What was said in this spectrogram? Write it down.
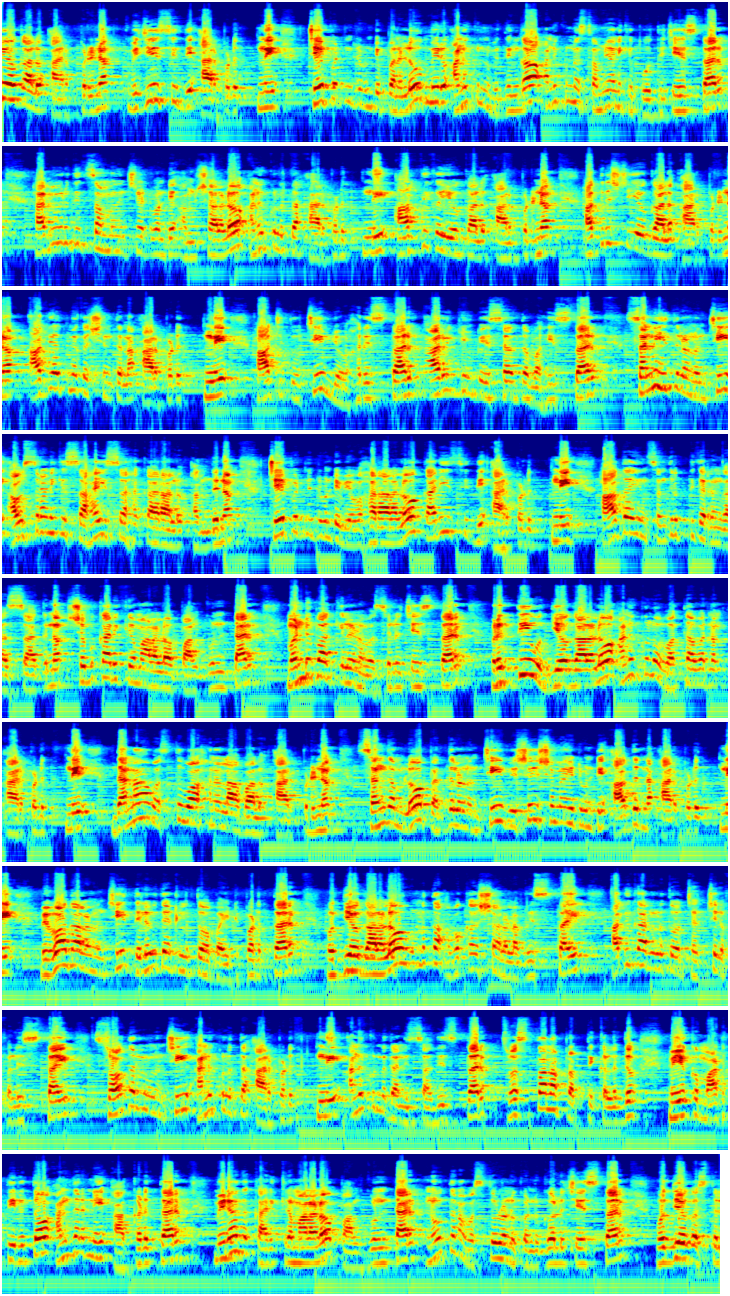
శుభయోగాలు ఏర్పడిన విజయసిద్ధి ఏర్పడుతుంది. చేపట్టినటువంటి పనులు మీరు అనుకున్న విధంగా అనుకున్న సమయానికి పూర్తి చేస్తారు. అభివృద్ధికి సంబంధించినటువంటి అంశాలలో అనుకూలత ఏర్పడుతుంది. ఆర్థిక యోగాలు ఏర్పడిన అదృష్ట యోగాలు ఏర్పడిన ఆధ్యాత్మిక చింతన ఏర్పడుతుంది. ఆచితూచి వ్యవహరిస్తారు. ఆరోగ్యంపై శ్రద్ధ వహిస్తారు. సన్నిహితుల నుంచి అవసరానికి సహాయ సహకారాలు అందిన చేపట్టినటువంటి వ్యవహారాలలో కార్యసిద్ధి ఏర్పడుతుంది. ఆదాయం సంతృప్తికరంగా సాగిన శుభ కార్యక్రమాలలో పాల్గొంటారు మండుబాకీలను వసూలు చేస్తారు వృత్తి ఉద్యోగాలలో అనుకూల వాతావరణం ఏర్పడుతుంది ధన వస్తువాహన లాభాలు ఏర్పడిన సంఘంలో పెద్దల నుంచి విశేషమైనటువంటి ఆదరణ ఏర్పడుతుంది. వివాదాల నుంచి తెలివితేటలతో బయటపడతారు ఉద్యోగాలలో ఉన్నత అవకాశాలు లభిస్తాయి అధికారులతో చర్చలు ఫలిస్తాయి సోదరుల నుంచి అనుకూలత ఏర్పడుతుంది అనుకున్న దాన్ని సాధిస్తారు స్వస్థాన ప్రాప్తి కలదు. మీ యొక్క మాట తీరుతో అందరినీ ఆకడతారు. వినోద కార్యక్రమాలలో పాల్గొంటారు. నూతన వస్తువులను కొనుగోలు చేస్తారు. ఉద్యోగస్తులు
